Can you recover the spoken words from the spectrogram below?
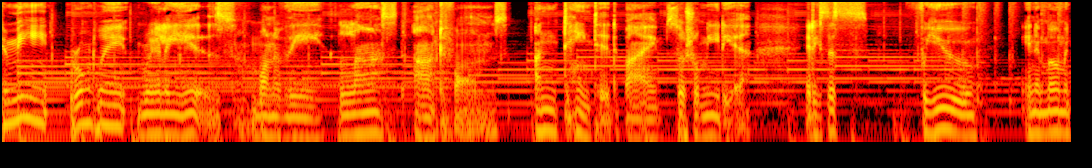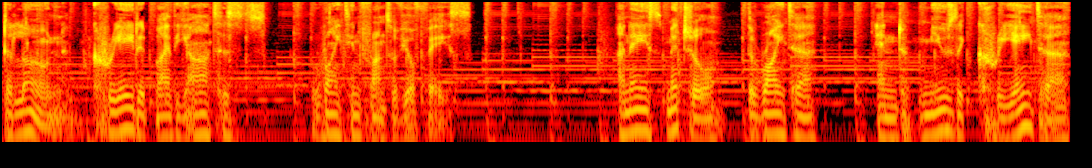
To me, Broadway really is one of the last art forms untainted by social media. It exists for you in a moment alone, created by the artists right in front of your face. Anais Mitchell, the writer and music creator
